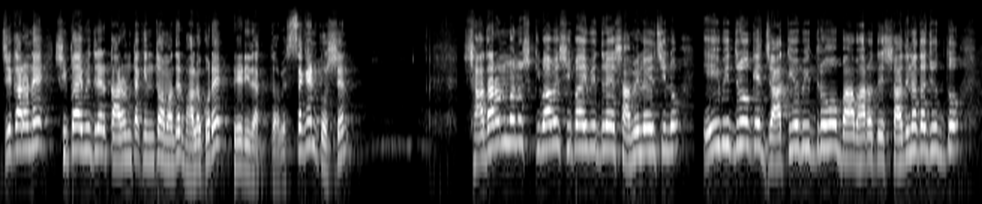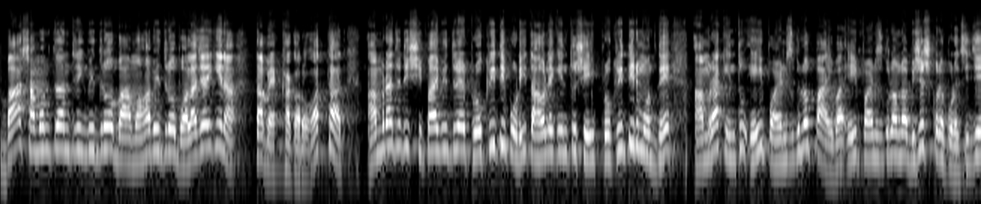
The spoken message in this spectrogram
যে কারণে সিপাহী বিদ্রোহের কারণটা কিন্তু আমাদের ভালো করে রেডি রাখতে হবে। সেকেন্ড কোশ্চেন সাধারণ মানুষ কীভাবে সিপাহী বিদ্রোহে সামিল হয়েছিল এই বিদ্রোহকে জাতীয় বিদ্রোহ বা ভারতের স্বাধীনতা যুদ্ধ বা সামন্ততান্ত্রিক বিদ্রোহ বা মহাবিদ্রোহ বলা যায় কি না তা ব্যাখ্যা করো। অর্থাৎ আমরা যদি সিপাহী বিদ্রোহের প্রকৃতি পড়ি, তাহলে কিন্তু সেই প্রকৃতির মধ্যে আমরা কিন্তু এই পয়েন্টসগুলো পাই বা এই পয়েন্টসগুলো আমরা বিশেষ করে পড়েছি যে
